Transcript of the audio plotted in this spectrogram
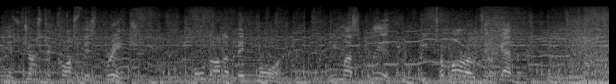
Changzhong is just across this bridge. Hold on a bit more. We must live and greet tomorrow together.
